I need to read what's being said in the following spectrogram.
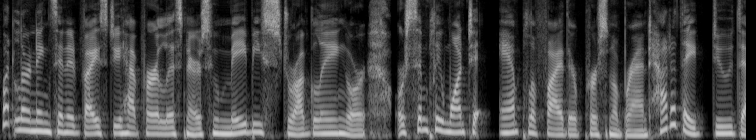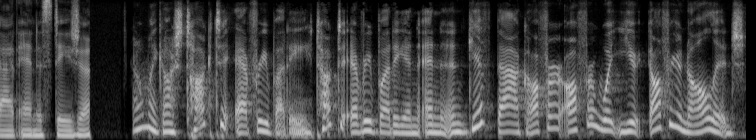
what learnings and advice do you have for our listeners who may be struggling or, or simply want to amplify their personal brand? How do they do that, Anastasia? Oh my gosh, talk to everybody. Talk to everybody and, and, and give back. Offer offer what you offer your knowledge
